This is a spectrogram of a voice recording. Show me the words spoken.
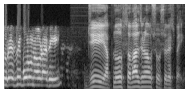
સુરેશભાઈ બોલું નવડાથી. જી આપનો સવાલ જણાવશો સુરેશભાઈ.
